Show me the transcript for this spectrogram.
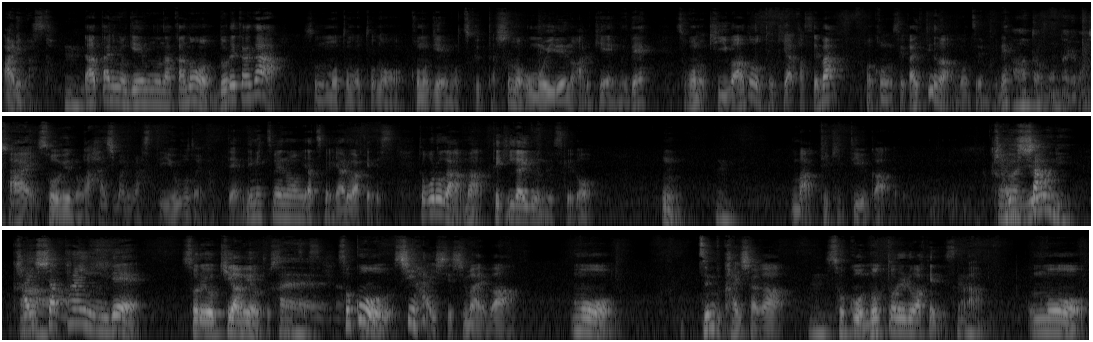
ありますと。うん。であたりのゲームの中のどれかがその元々のこのゲームを作った人の思い入れのあるゲームでそこのキーワードを解き明かせば、まあ、この世界っていうのはもう全部ね。あなたはもうなります。はい、そういうのが始まりますっていうことになって。で3つ目のやつがやるわけです。ところが、まあ、敵がいるんですけど、うん。うん。まあ、敵っていうか同会社会社単位でそれを極めようとしてるんです、はい。そこを支配してしまえばもう全部会社がうん。そこを乗っ取れるわけですから、も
